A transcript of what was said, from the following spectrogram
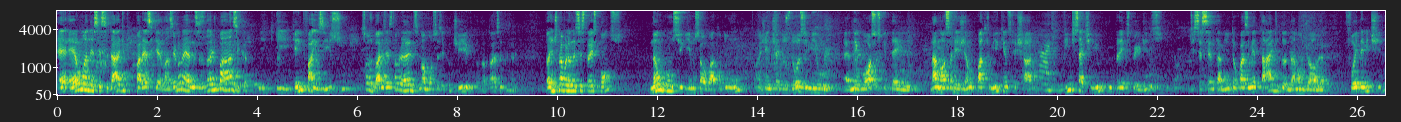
é, é uma necessidade que parece que é lazer, mas não é, necessidade básica. E, e quem faz isso são os bares e restaurantes, no almoço executivo, tal, tal, tal, assim por diante. Então a gente trabalhou nesses três pontos, não conseguimos salvar todo mundo. A gente aí dos 12 mil é, negócios que tem na nossa região, 4.500 fecharam, 27 mil empregos perdidos, de 60 mil, então quase metade do, da mão de obra foi demitida.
